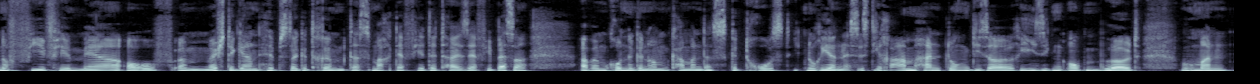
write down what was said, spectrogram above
noch viel, viel mehr auf ähm, möchte gern Hipster getrimmt, das macht der vierte Teil sehr viel besser. Aber im Grunde genommen kann man das getrost ignorieren. Es ist die Rahmenhandlung dieser riesigen Open World, wo man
